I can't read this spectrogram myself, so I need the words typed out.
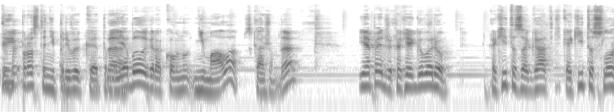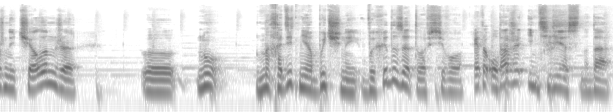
Ты просто не привык к этому. Да. Я был игроком, ну, немало, скажем, да? И опять же, как я и говорю, какие-то загадки, какие-то сложные челленджи, э, ну, находить необычный выход из этого всего, Это опыт. даже интересно, да.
